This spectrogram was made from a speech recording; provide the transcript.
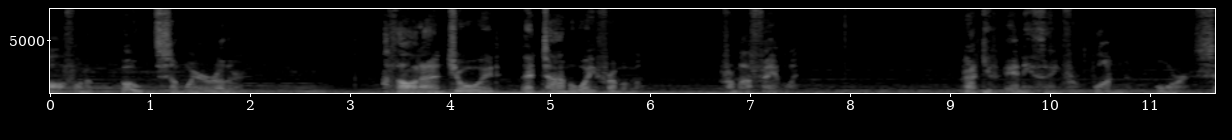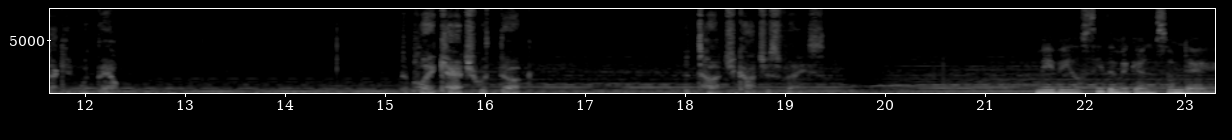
Off on a boat somewhere or other. I thought I enjoyed that time away from him. From my family. But I'd give anything for one more second with them. To play catch with Duck. To touch Katjaa's face. Maybe you'll see them again someday.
